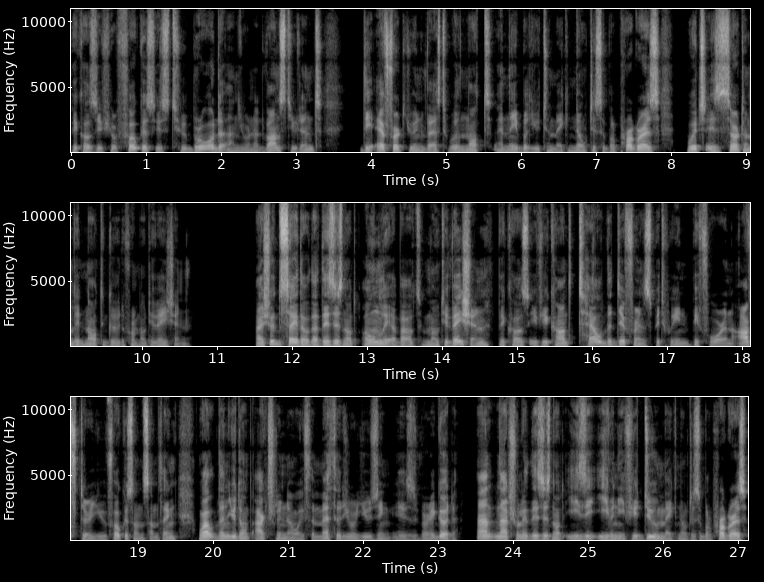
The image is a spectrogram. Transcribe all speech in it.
because if your focus is too broad and you're an advanced student, the effort you invest will not enable you to make noticeable progress, which is certainly not good for motivation. I should say though that this is not only about motivation, because if you can't tell the difference between before and after you focus on something, well, then you don't actually know if the method you're using is very good. And naturally, this is not easy even if you do make noticeable progress,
